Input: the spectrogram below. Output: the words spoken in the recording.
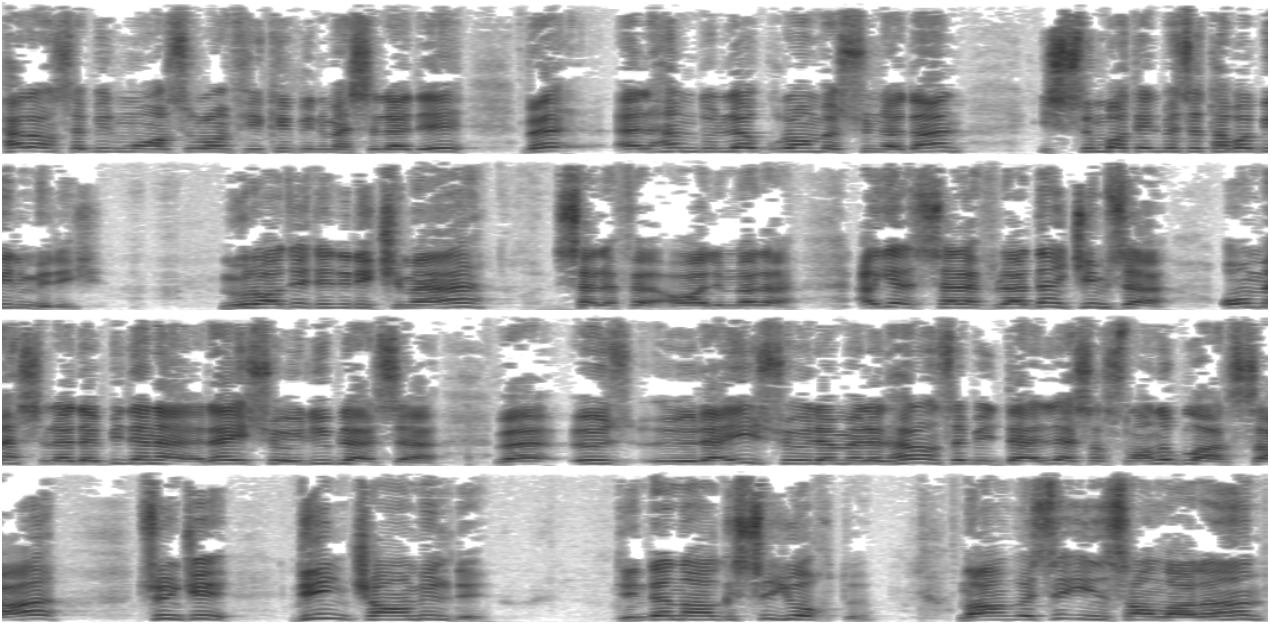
hər hansısa bir müasir olan fikri bir məsələdir və əlhəmdülillah Quran və sünnədən istinbat elməsə tapa bilmirik. Müraciət edirik kimə? Sələfə, alimlərə. Əgər sələflərdən kimsə o məsələdə bir dənə rəy söyləyiblərsə və öz rəyi söyləmələrdə hər hansısa bir dəlil əsaslanıblarsa, çünki din kamildir. Dində naqisi yoxdur. Naqisi insanların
